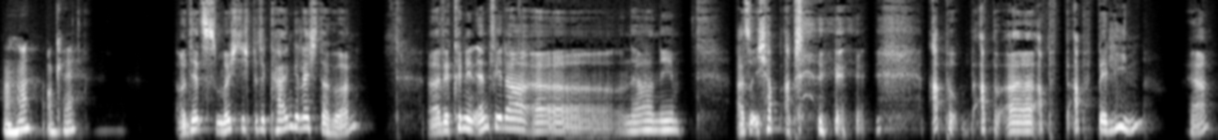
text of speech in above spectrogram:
Aha, okay. Und jetzt möchte ich bitte kein Gelächter hören. Äh, wir können ihn entweder, äh, ja, nee, also ich habe ab, ab, ab, äh, ab, ab Berlin, ja,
